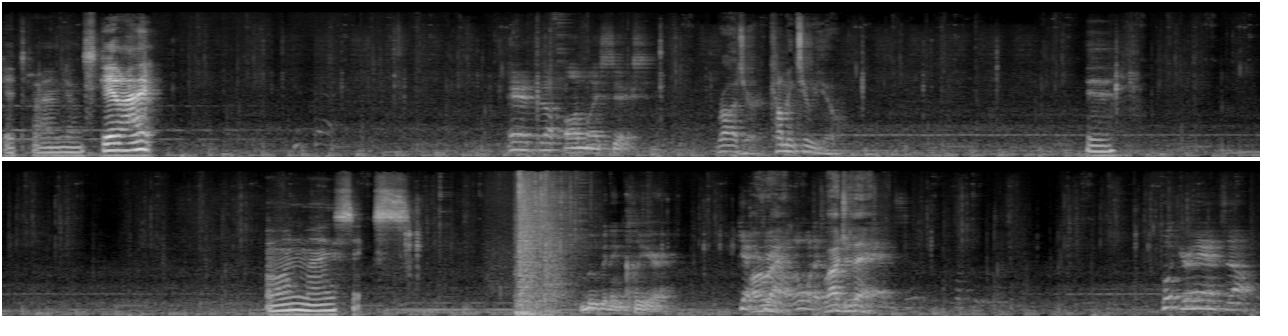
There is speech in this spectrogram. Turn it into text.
geht rein, Jungs. Geht rein! Hands up. On my six. Roger, coming to you. Okay. On my six. Moving in and clear. Get All right. Roger that. Put your hands up.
